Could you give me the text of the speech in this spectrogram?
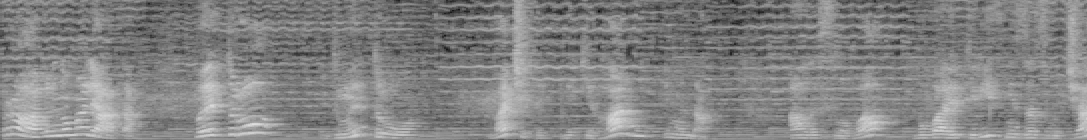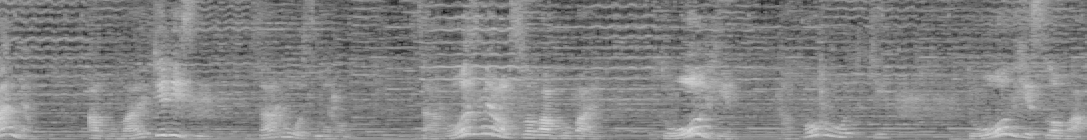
Правильно, малята. Петро, Дмитро. Бачите, які гарні імена. Але слова бувають різні за звучанням, а бувають і різні за розміром. За розміром слова бувають довгі та короткі. Довгі слова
